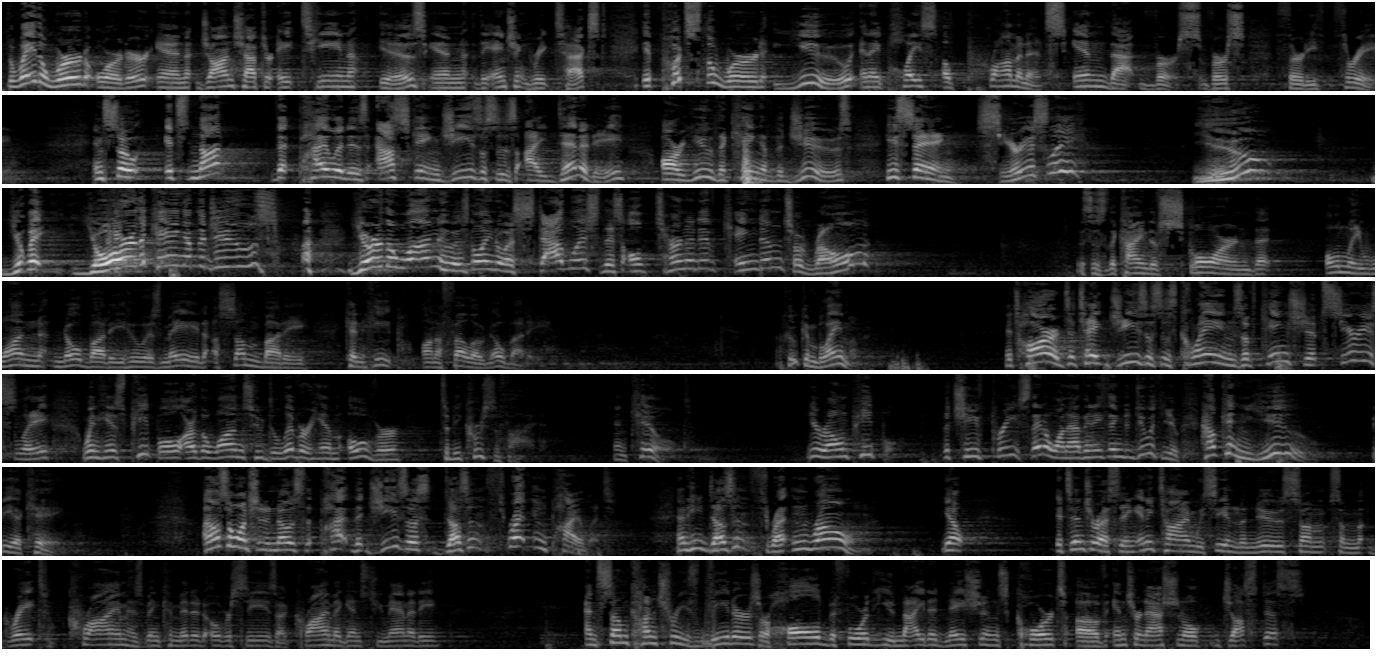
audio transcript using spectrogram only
The way the word order in John chapter 18 is in the ancient Greek text, it puts the word you in a place of prominence in that verse, verse 33. And so it's not that Pilate is asking Jesus' identity, are you the king of the Jews? He's saying, seriously? You? You wait, you're the king of the Jews? You're the one who is going to establish this alternative kingdom to Rome? This is the kind of scorn that only one nobody who is made a somebody can heap on a fellow nobody. Who can blame him? It's hard to take Jesus' claims of kingship seriously when his people are the ones who deliver him over to be crucified and killed. Your own people, the chief priests, they don't want to have anything to do with you. How can you be a king. I also want you to notice that, that Jesus doesn't threaten Pilate, and he doesn't threaten Rome. You know, it's interesting. Anytime we see in the news some, some great crime has been committed overseas, a crime against humanity, and some countries' leaders are hauled before the United Nations Court of International Justice,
